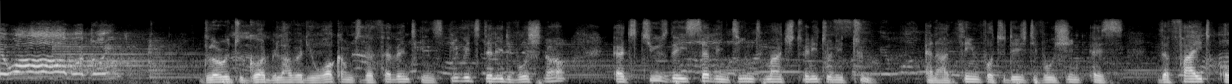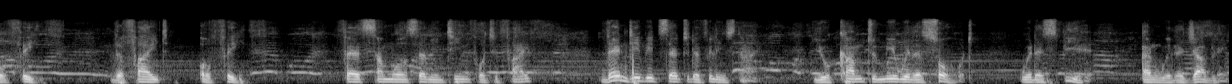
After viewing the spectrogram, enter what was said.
ewa wodoi Glory to God, beloved. You welcome to the Fervent in Spirit Daily Devotional. It's Tuesday, 17th March 2022, and our theme for today's devotion is the fight of faith. The fight of faith. First Samuel 17 45. Then David said to the Philistine, You come to me with a sword, with a spear, and with a javelin,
